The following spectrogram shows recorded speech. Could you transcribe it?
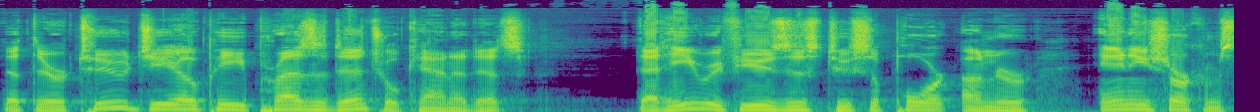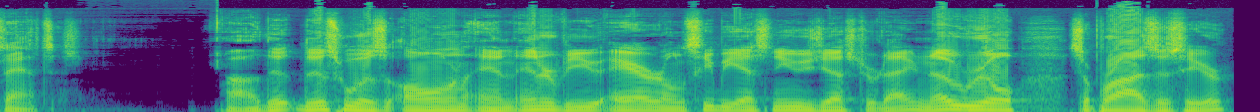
that there are two GOP presidential candidates that he refuses to support under any circumstances. Uh, th- this was on an interview aired on CBS News yesterday. No real surprises here.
